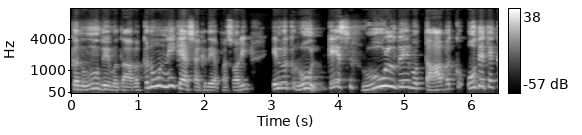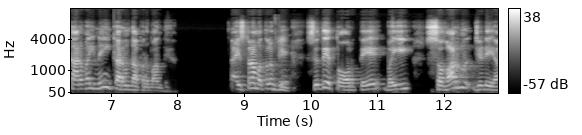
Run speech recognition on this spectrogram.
ਕਾਨੂੰਨ ਦੇ ਮੁਤਾਬਕ ਕਾਨੂੰਨ ਨਹੀਂ ਕਹਿ ਸਕਦੇ ਆਪਾਂ ਸੌਰੀ ਇਹਨੂੰ ਇੱਕ ਰੂਲ ਕਿ ਇਸ ਰੂਲ ਦੇ ਮੁਤਾਬਕ ਉਹਦੇ ਤੇ ਕਾਰਵਾਈ ਨਹੀਂ ਕਰਨ ਦਾ ਪ੍ਰਬੰਧ ਹੈ ਤਾਂ ਇਸ ਤਰ੍ਹਾਂ ਮਤਲਬ। ਕਿ ਸਿੱਧੇ ਤੌਰ ਤੇ ਬਈ ਸਵਰਨ ਜਿਹੜੇ ਆ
